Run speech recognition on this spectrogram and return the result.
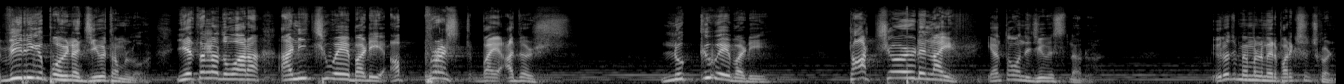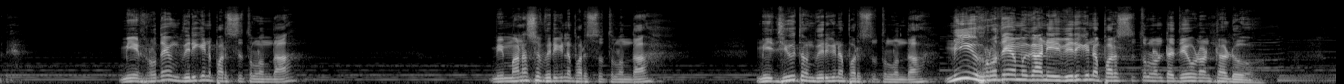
విరిగిపోయిన జీవితంలో ఇతరుల ద్వారా అణిచివేయబడి అప్రెస్డ్ బై అదర్స్ నొక్కివేయబడి టార్చర్డ్ లైఫ్ ఎంతోమంది జీవిస్తున్నారు. ఈరోజు మిమ్మల్ని మీరు పరీక్షించుకోండి. మీ హృదయం విరిగిన పరిస్థితులు ఉందా? మీ మనసు విరిగిన పరిస్థితులు ఉందా? మీ జీవితం విరిగిన పరిస్థితులు ఉందా? మీ హృదయం కానీ విరిగిన పరిస్థితులు ఉంటే దేవుడు అంటాడు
